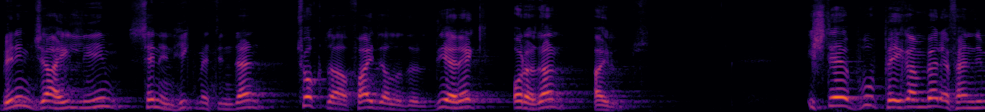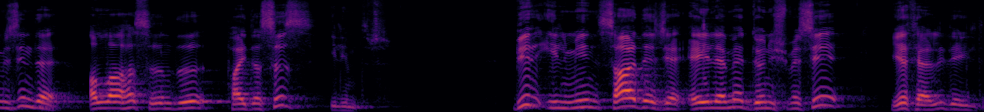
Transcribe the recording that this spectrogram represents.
benim cahilliğim senin hikmetinden çok daha faydalıdır diyerek oradan ayrılır. İşte bu peygamber efendimizin de Allah'a sığındığı faydasız ilimdir. Bir ilmin sadece eyleme dönüşmesi yeterli değildir.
